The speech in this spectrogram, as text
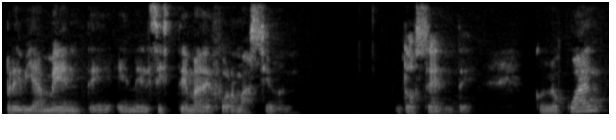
previamente en el sistema de formación docente. Con lo cual,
